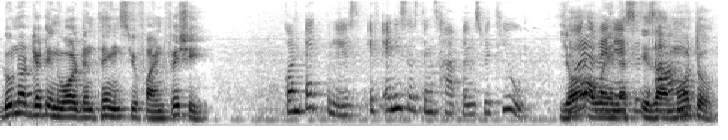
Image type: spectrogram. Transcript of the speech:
Do not get involved in things you find fishy. Contact police if any such things happens with you. Your, awareness, is our motto.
